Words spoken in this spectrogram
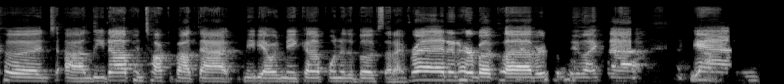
could uh, lead up and talk about that. Maybe I would make up one of the books that I've read in her book club or something like that. Yeah. And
